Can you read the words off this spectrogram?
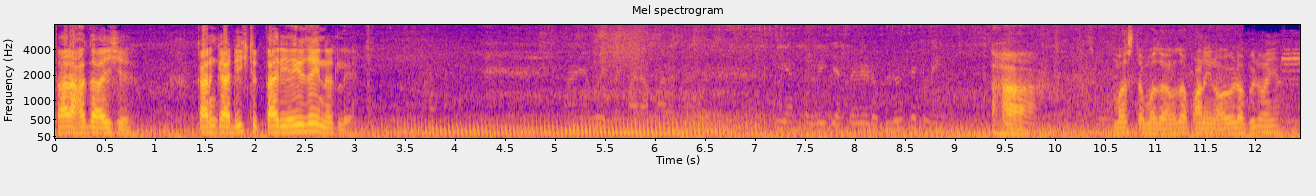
તારા હગા હશે. કારણ કે આ ડિસ્ટ્રિક્ટ તારી આવી જાય ને એટલે. છે હા. મસ્ત મજાનો હતો પાણીનો અવેડો પીડો અહીંયા.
